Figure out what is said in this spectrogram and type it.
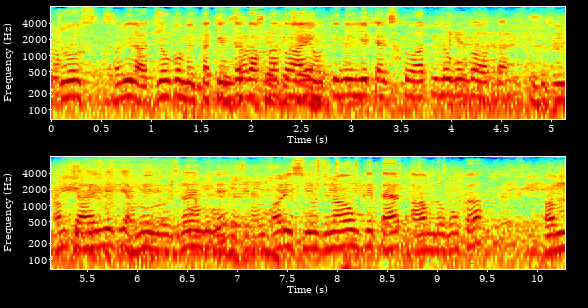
जो सभी राज्यों को मिलता केंद्र का अपना तो आय होती नहीं, ये टैक्स तो आप ही लोगों का होता है। हम चाहेंगे कि हमें योजनाएँ मिले और इस योजनाओं के तहत आम लोगों का हम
